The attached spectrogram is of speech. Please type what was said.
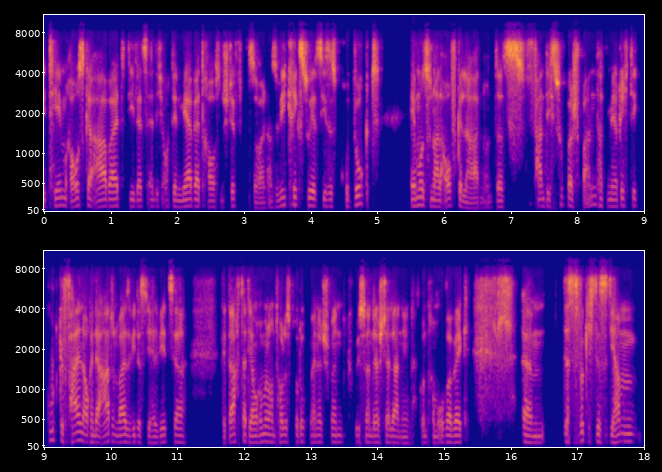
die Themen rausgearbeitet, die letztendlich auch den Mehrwert draußen stiften sollen? Also wie kriegst du jetzt dieses Produkt emotional aufgeladen. Und das fand ich super spannend, hat mir richtig gut gefallen, auch in der Art und Weise, wie das die Helvetia gedacht hat. Die haben auch immer noch ein tolles Produktmanagement. Grüße an der Stelle an den Guntram Overbeck. Ähm, das ist wirklich, das, die haben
